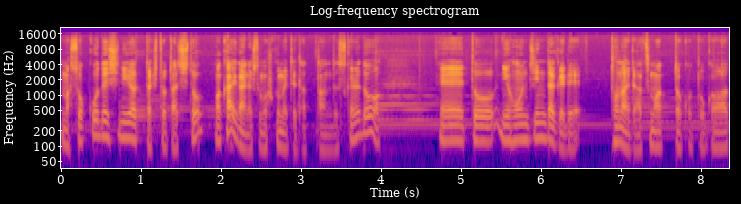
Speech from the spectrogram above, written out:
まあ、そこで知り合った人たちと、まあ、海外の人も含めてだったんですけれど、えっ、ー、と日本人だけで都内で集まったことがあっ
